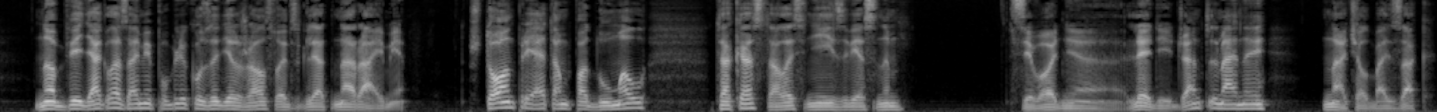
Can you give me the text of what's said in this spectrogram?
— но, обведя глазами публику, задержал свой взгляд на Райме. Что он при этом подумал, так и осталось неизвестным. «Сегодня, леди и джентльмены», — начал Бальзак,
